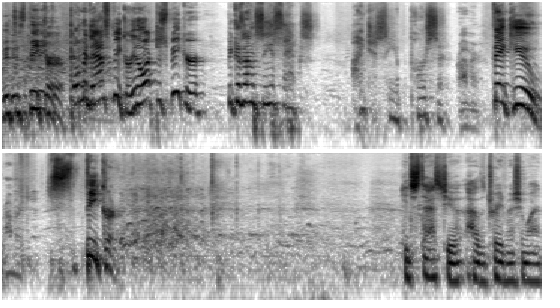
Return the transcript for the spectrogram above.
Mr. Speaker. Or Madame Speaker. You know what? The Speaker, because I don't see a sex. I just see a person. Robert. Thank you, Robert. Speaker. He just asked you how the trade mission went.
